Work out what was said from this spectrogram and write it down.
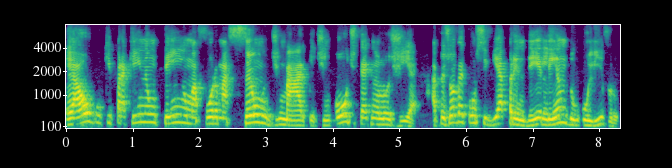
é algo que, para quem não tem uma formação de marketing ou de tecnologia, a pessoa vai conseguir aprender lendo o livro?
